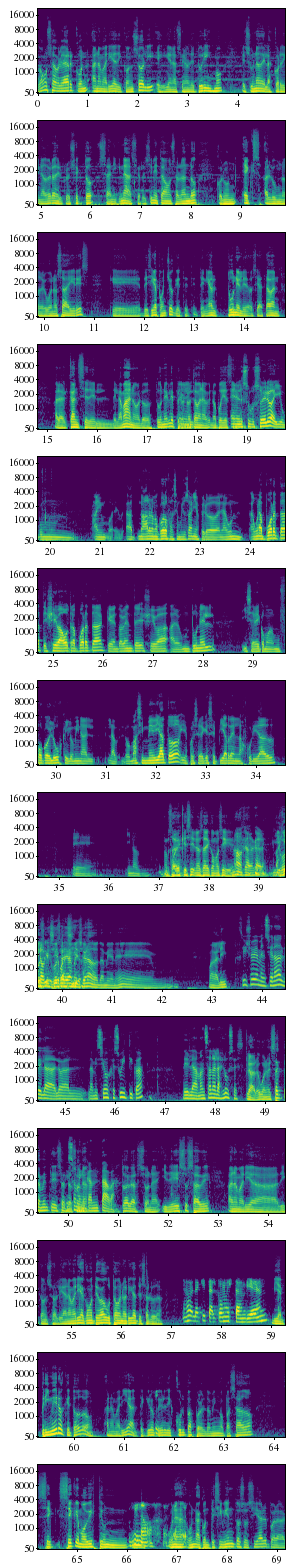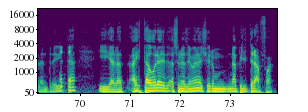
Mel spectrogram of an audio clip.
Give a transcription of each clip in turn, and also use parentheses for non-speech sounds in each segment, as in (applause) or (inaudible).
Vamos a hablar con Ana María Di Consoli, es guía nacional de turismo, es una de las coordinadoras del proyecto San Ignacio. Recién estábamos hablando con un ex alumno del Buenos Aires que decía Poncho que te- te- tenía túneles, o sea, estaban al alcance del- de la mano los túneles, pero En no estaban, no podías En el subsuelo hay un... Hay un- ah, no, ahora no me acuerdo, fue hace muchos años, pero en algún, alguna puerta te lleva a otra puerta que eventualmente lleva a algún túnel y se ve como un foco de luz que ilumina el- la- lo más inmediato y después se ve que se pierde en la oscuridad eh, y no... no sabes que sí, no sabes cómo sigue. No, claro, claro. (laughs) y Imagino vos, que vos sí, habías mencionado también, ¿eh? Magalí. Sí, yo había mencionado el de la, la- la misión jesuítica de la manzana a las luces. Claro, bueno, exactamente esa es la Eso zona. me encantaba. Toda la zona. Y de eso sabe Ana María Di Consoli. Ana María, ¿cómo te va? Gustavo Noriga te saluda. Hola, ¿qué tal? ¿Cómo están? ¿Bien? Bien, primero que todo, Ana María, te quiero pedir disculpas por el domingo pasado. Sé, sé que moviste un, un, No. una- un acontecimiento social para la entrevista y a, la- a esta hora, hace una semana, yo era una piltrafa.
